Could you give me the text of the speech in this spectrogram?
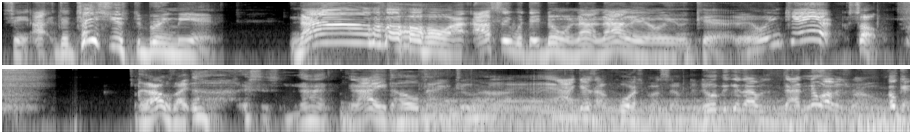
See, I, the taste used to bring me in. Now I, I see what they're doing now. Now they don't even care. They don't even care. So. And I was like, this is not. And I ate the whole thing too. Uh, I guess I forced myself to do it because I was. I knew I was wrong. Okay.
